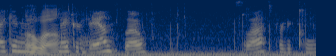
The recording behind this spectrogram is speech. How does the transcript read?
I can Oh, well. make her dance though. So that's pretty cool.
